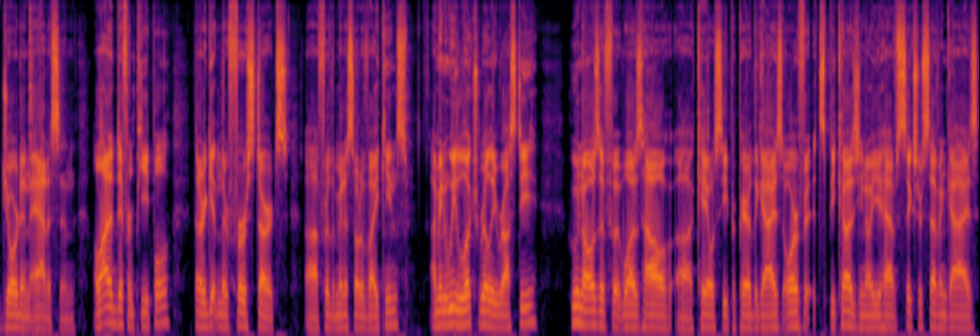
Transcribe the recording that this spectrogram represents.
Jordan Addison, a lot of different people that are getting their first starts uh, for the Minnesota Vikings. I mean, we looked really rusty. Who knows if it was how uh, KOC prepared the guys, or if it's because you know you have six or seven guys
